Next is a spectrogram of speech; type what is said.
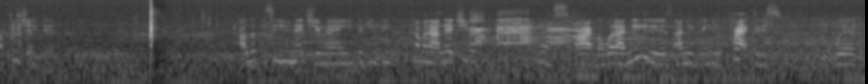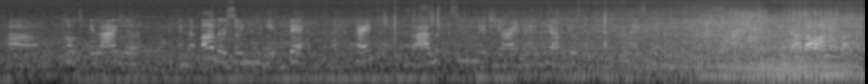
I appreciate that. I look to see you next year, man. You think you'll be coming out next year? Yes, All right, but what I need is I need for you to practice with uh, Coach Elijah and the others so you can get better. Okay? So I look to see you next year. All right, man. You have a good one. Nice meeting you. All right? Yeah, that one number.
